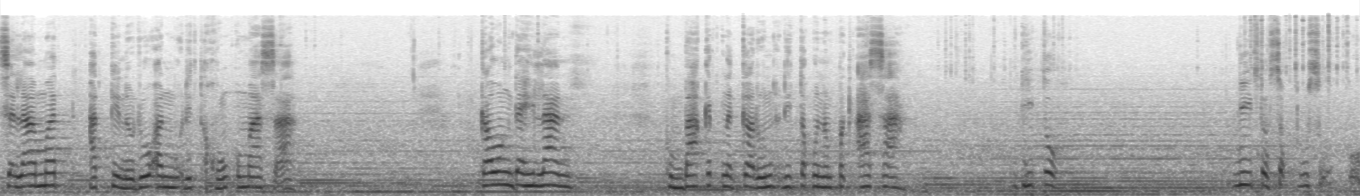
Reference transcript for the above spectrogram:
Salamat at tinuruan mo ulit akong umasa. Ikaw ang dahilan kung bakit nagkaroon ulit ako ng pag-asa. Dito. Dito sa puso ko.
